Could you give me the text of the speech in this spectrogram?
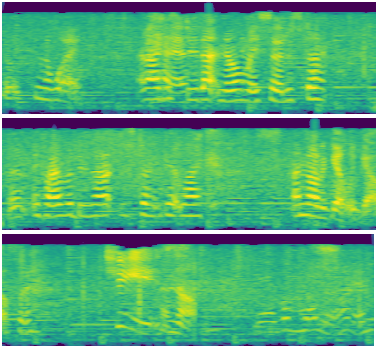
It's in the way. And I Hair. just do that normally, so just don't. And if I ever do that, just don't get like. I'm not a girly girl, so Cheers. I'm not. Well, a lot more than I am.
